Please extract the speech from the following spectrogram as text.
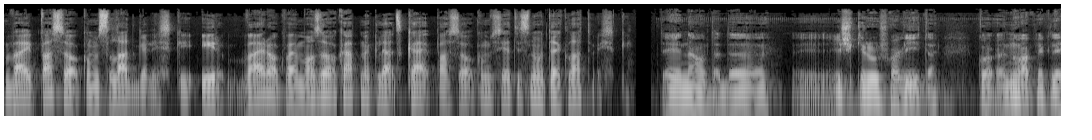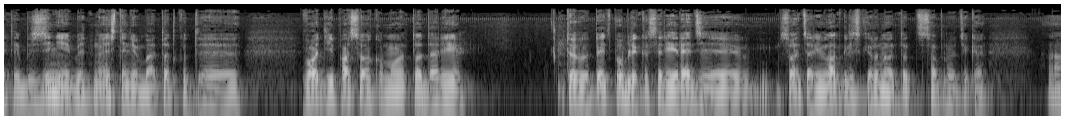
vai pasaukums latgaļiski ir vairāk vai mazāk apmeklēts, kā pasaukums, ja tas notiek latviski? Te nav tāda uh, izšķiroša līta, ko, nu, apmeklēt bez ziņā, bet, nu, es teņubā tad, kad uh, vodīju pasaukumu, tad arī Tu pēc publikas arī redzēji, sots arī latgaļiski runāt, tad saproti, ka, ā,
